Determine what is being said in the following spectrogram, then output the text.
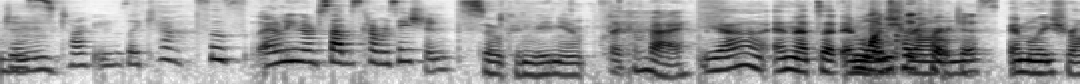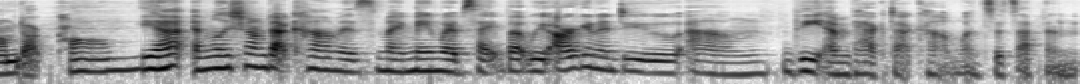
Just talking, it was like, yeah, this is, I don't even have to stop this conversation. so convenient. That can buy. Yeah, and that's at Emily One click Schromm, purchase. EmilySchromm.com. Yeah, emilyschromm.com is my main website, but we are going to do um, thempact.com once it's up and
